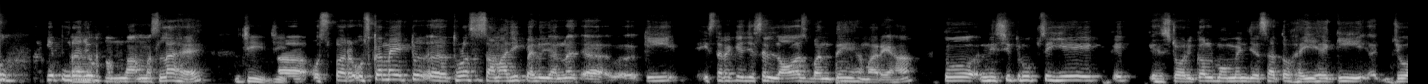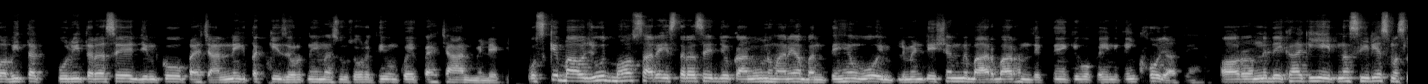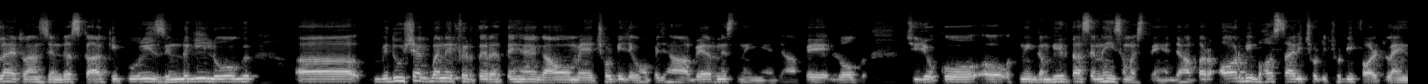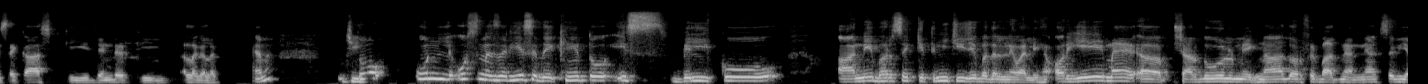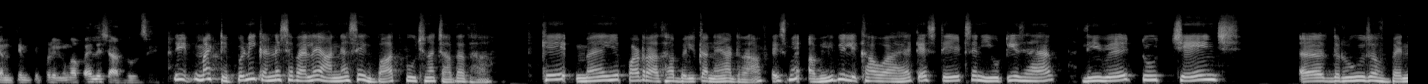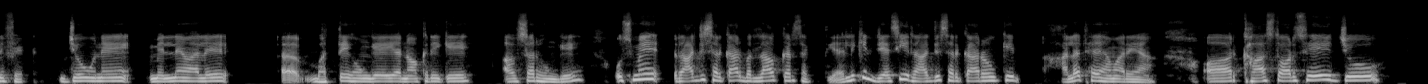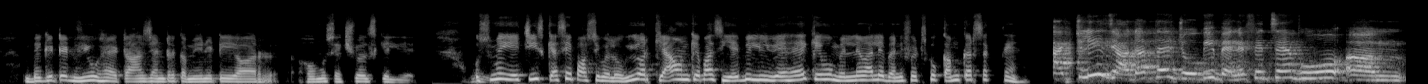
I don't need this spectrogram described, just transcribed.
ये पूरा जो मसला है जी जी। आ, उस पर उसका मैं एक तो थोड़ा सा सामाजिक पहलू जानना कि इस तरह के जैसे लॉज बनते हैं हमारे यहाँ तो निश्चित रूप से ये एक एक हिस्टोरिकल मोमेंट जैसा तो है ही है कि जो अभी तक पूरी तरह से जिनको पहचानने तक की ज़रूरत नहीं महसूस हो रही थी, उनको एक पहचान मिलेगी। उसके बावजूद बहुत सारे इस तरह से जो कानून हमारे यहाँ बनते हैं, वो इम्प्लीमेंटेशन में बार बार हम देखते हैं कि वो कहीं ना कहीं खो जाते हैं। और हमने देखा है कि ये इतना सीरियस मसला है ट्रांसजेंडर्स का कि पूरी ज़िंदगी लोग विदूषक बने फिरते रहते हैं गाँव में छोटी जगहों पे जहाँ अवेयरनेस नहीं है जहाँ पे लोग चीज़ों को उतनी गंभीरता से नहीं समझते हैं जहाँ पर और भी बहुत सारी छोटी छोटी फॉल्ट लाइन्स है कास्ट की जेंडर की अलग अलग है ना? जी। तो उन उस नज़रिए से देखें तो इस बिल को आने भर से कितनी चीज़ें बदलने वाली हैं? और ये मैं शार्दुल मेघनाथ और फिर बाद में अन्या से भी अंतिम टिप्पणी लूँगा, पहले शार्दुल से। मैं टिप्पणी करने से पहले अन्या से एक बात पूछना चाहता था कि मैं ये पढ़ रहा था बिल का नया ड्राफ्ट इसमें अभी भी लिखा हुआ है कि states and UTs have leeway to change the rules of benefit जो उन्हें मिलने वाले भत्ते होंगे या नौकरी के अवसर होंगे उसमें राज्य सरकार बदलाव कर सकती है। लेकिन जैसी राज्य सरकारों की हालत है हमारे यहाँ और खास तौर से जो बिगेटेड व्यू है ट्रांसजेंडर कम्युनिटी और होमोसेक्सुअल्स के लिए। उसमें ये चीज़ कैसे पॉसिबल होगी और क्या उनके पास ये भी लीवे है कि वो मिलने वाले बेनिफिट्स को कम कर सकते हैं? एक्चुअली ज़्यादातर जो भी बेनिफिट्स हैं वो um,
